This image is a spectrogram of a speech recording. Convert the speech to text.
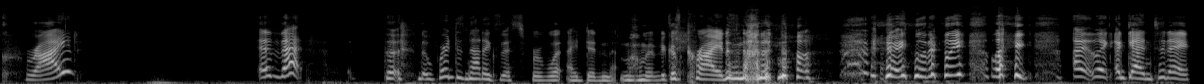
cried, and that the the word does not exist for what I did in that moment because cried is not enough. I literally like I like again today.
